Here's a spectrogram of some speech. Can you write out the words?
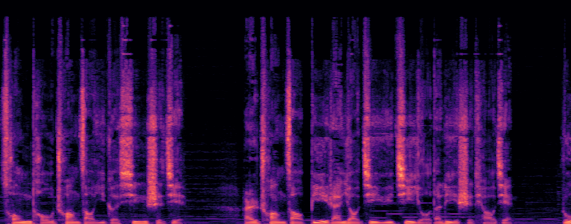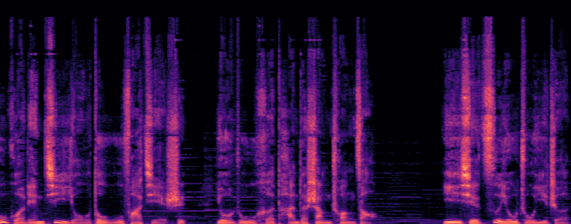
从头创造一个新世界，而创造必然要基于既有的历史条件。如果连既有都无法解释，又如何谈得上创造？一些自由主义者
